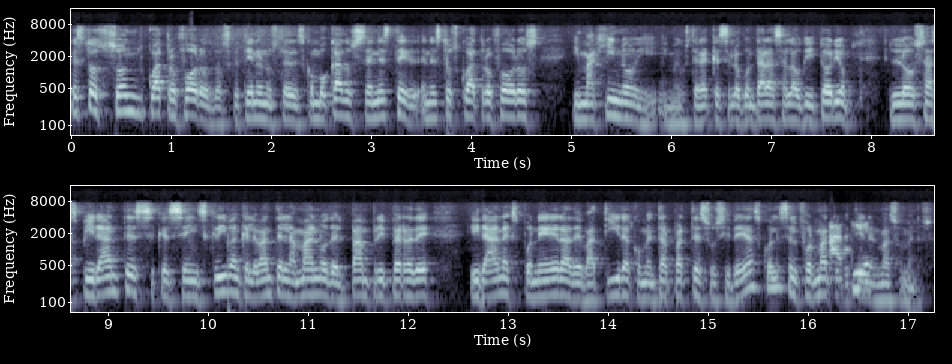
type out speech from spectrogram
Estos son cuatro foros los que tienen ustedes convocados. En, este, en estos cuatro foros, imagino, y, me gustaría que se lo contaras al auditorio, los aspirantes que se inscriban, que levanten la mano del PAN, PRI, PRD, irán a exponer, a debatir, a comentar parte de sus ideas. ¿Cuál es el formato que tienen más o menos?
